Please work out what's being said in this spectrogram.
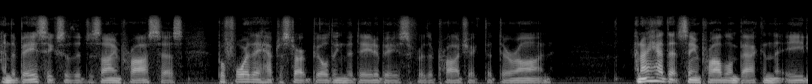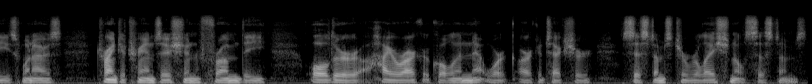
and the basics of the design process before they have to start building the database for the project that they're on. And I had that same problem back in the 80s when I was trying to transition from the older hierarchical and network architecture systems to relational systems.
